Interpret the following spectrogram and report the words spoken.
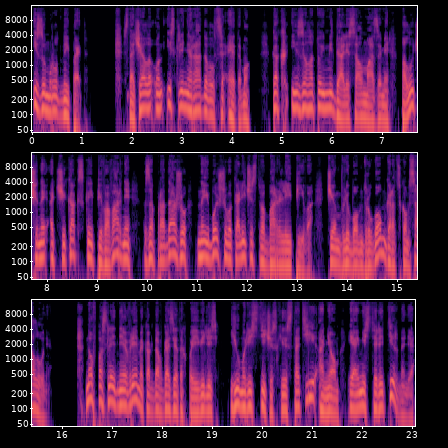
«Изумрудный Пэт». Сначала он искренне радовался этому, как и золотой медали с алмазами, полученной от Чикагской пивоварни за продажу наибольшего количества баррелей пива, чем в любом другом городском салоне. Но в последнее время, когда в газетах появились юмористические статьи о нем и о мистере Тирнане,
